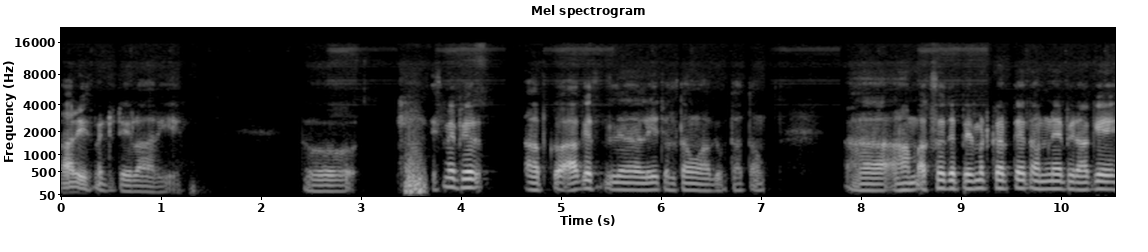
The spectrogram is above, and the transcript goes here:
सारी इसमें डिटेल आ रही है। तो इसमें फिर आपको आगे ले चलता हूँ, आगे बताता हूँ। हम अक्सर जब पेमेंट करते हैं तो हमने फिर आगे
